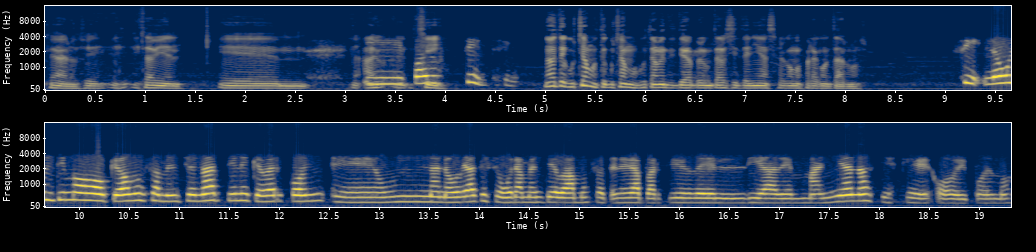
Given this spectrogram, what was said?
Claro, sí, está bien. Eh, y sí. sí, No, te escuchamos, te escuchamos. Justamente te iba a preguntar si tenías algo más para contarnos. Sí, lo último que vamos a mencionar tiene que ver con eh, una novedad que seguramente vamos a tener a partir del día de mañana, si es que hoy podemos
